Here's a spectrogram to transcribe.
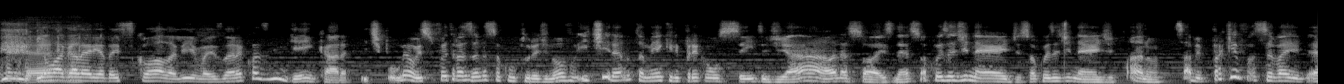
É, e uma é. galerinha da escola ali, mas não era quase ninguém, cara. E tipo, meu, isso foi trazendo essa cultura de novo e tirando também aquele preconceito de, ah, olha só, isso daí é só coisa de nerd, só coisa de nerd. Mano, sabe, pra que você vai é,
